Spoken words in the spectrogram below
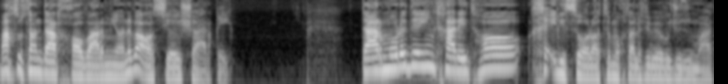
مخصوصا در خاورمیانه و آسیای شرقی. در مورد این خریدها خیلی سوالات مختلفی به وجود اومد.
